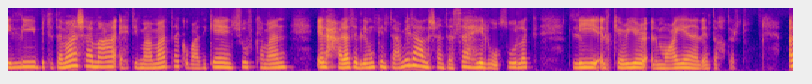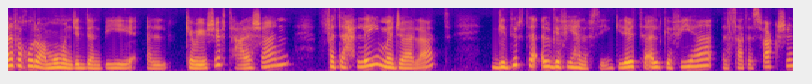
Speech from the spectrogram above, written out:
اللي بتتماشى مع اهتماماتك وبعد كده نشوف كمان إيه الحاجات اللي ممكن تعملها علشان تسهل وصولك للكارير المعين اللي أنت اخترته. أنا فخورة عموما جدا بال career shift علشان فتح لي مجالات قدرت ألقى فيها نفسي قدرت ألقى فيها ال satisfaction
